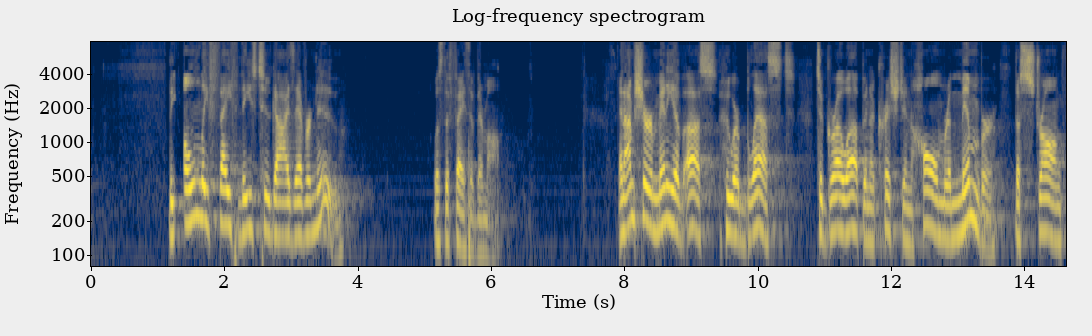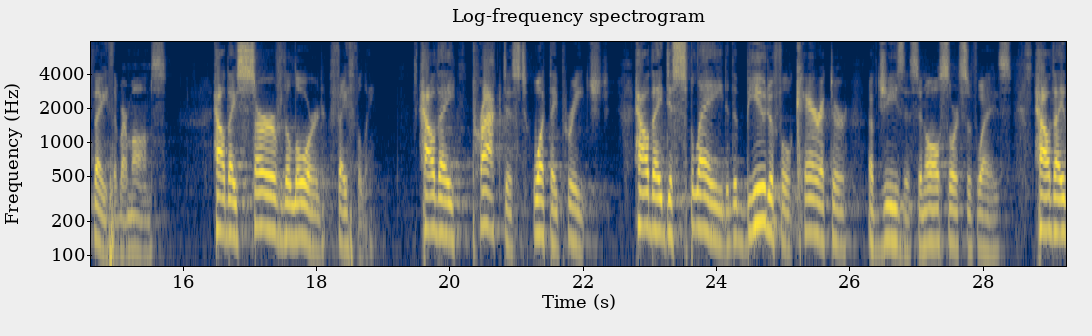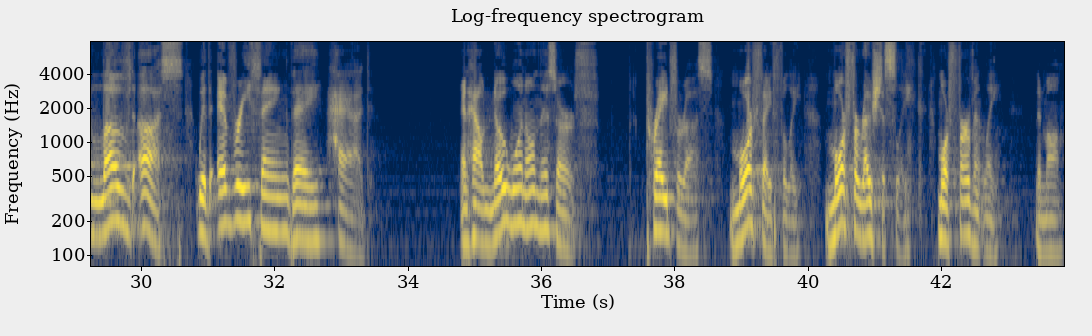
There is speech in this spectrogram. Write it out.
The only faith these two guys ever knew was the faith of their mom. And I'm sure many of us who are blessed to grow up in a Christian home remember the strong faith of our moms, how they served the Lord faithfully, how they practiced what they preached, how they displayed the beautiful character of Jesus in all sorts of ways, how they loved us with everything they had, and how no one on this earth prayed for us more faithfully, more ferociously, more fervently than mom.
